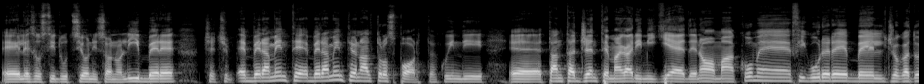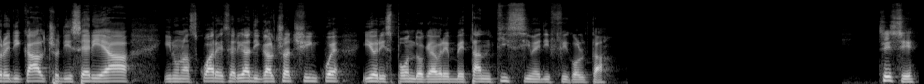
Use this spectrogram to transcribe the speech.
Eh, le sostituzioni sono libere. Cioè, è, veramente, è, veramente, un altro sport. Quindi eh, tanta gente magari mi chiede: no, ma come figurerebbe il giocatore di calcio di Serie A in una squadra di Serie A di calcio a 5? Io rispondo che avrebbe tantissime difficoltà. Sì, sì.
